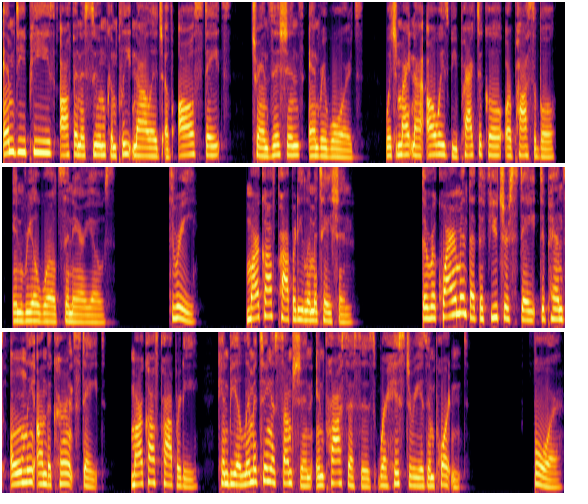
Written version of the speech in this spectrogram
MDPs often assume complete knowledge of all states, transitions, and rewards, which might not always be practical or possible in real world scenarios. 3. Markov property limitation. The requirement that the future state depends only on the current state Markov property can be a limiting assumption in processes where history is important. 4.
